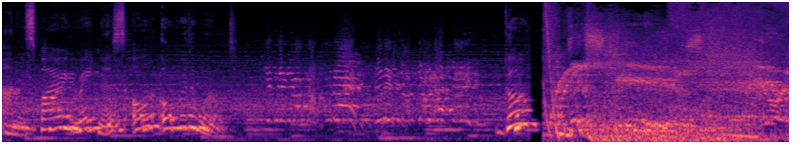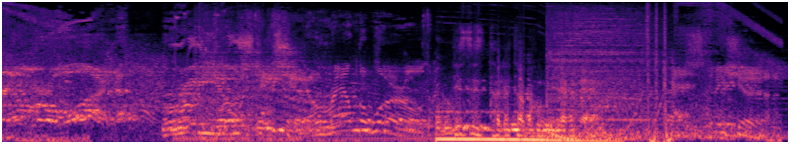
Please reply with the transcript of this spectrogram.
and inspiring greatness all over the world. Go This is your number one radio station around the world. This is Talita Kumi FM. Station.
